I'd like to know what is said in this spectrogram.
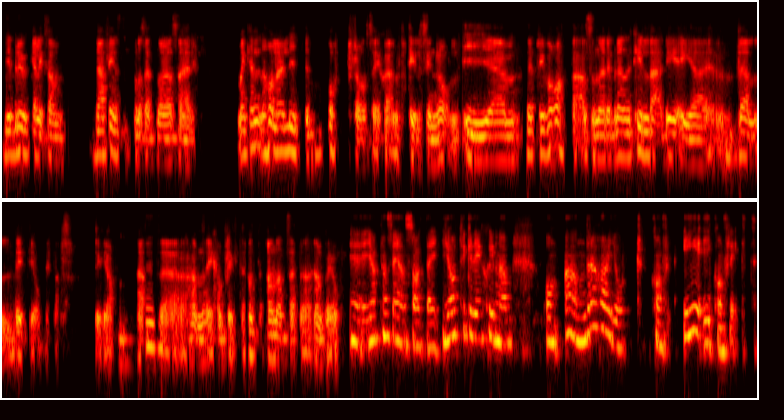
det brukar liksom, där finns det på något sätt några så här man kan hålla det lite bort från sig själv till sin roll. I um, det privata, alltså när det bränner till där, det är väldigt jobbigt alltså, tycker jag. Att uh, hamna i konflikter på ett annat sätt än på jobb. Eh, jag kan säga en sak där. Jag tycker det är skillnad om andra har gjort är i konflikt.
